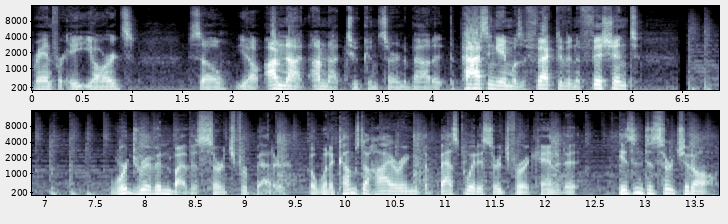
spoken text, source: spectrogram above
Ran for eight yards. So, you know, I'm not I'm not too concerned about it. The passing game was effective and efficient. We're driven by the search for better. But when it comes to hiring, the best way to search for a candidate isn't to search at all.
